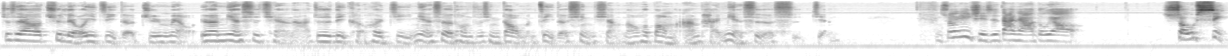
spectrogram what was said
就是要去留意自己的 Gmail，因为面试前啊，就是立刻会寄面试的通知信到我们自己的信箱，然后会帮我们安排面试的时间。所以其实大家都要收信，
